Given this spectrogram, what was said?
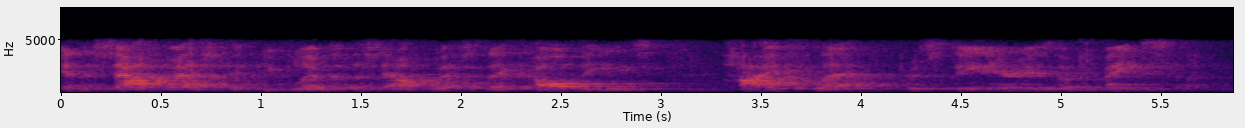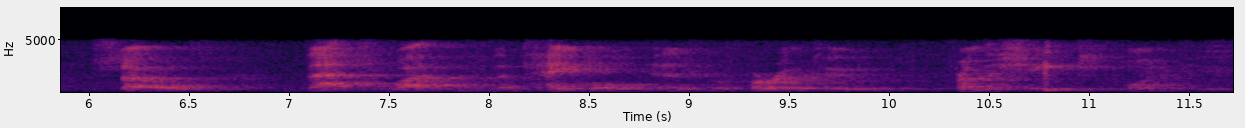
In the southwest, if you've lived in the southwest, they call these high, flat, pristine areas of mesa. So that's what the table is referring to from the sheep's point of view.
